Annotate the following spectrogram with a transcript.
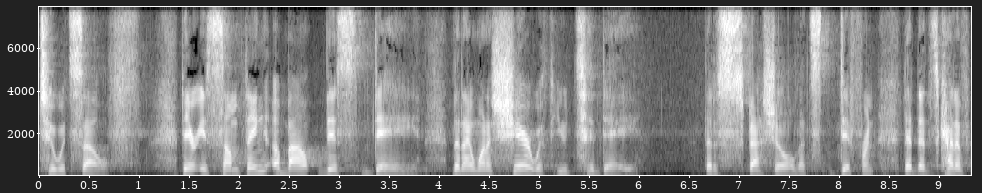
to itself. There is something about this day that I want to share with you today that is special, that's different, that, that's kind of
